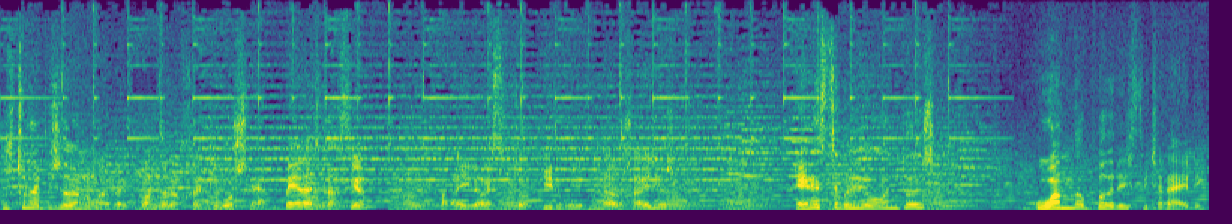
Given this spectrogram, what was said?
Justo en el episodio 9, cuando el objetivo sea ver la estación, para ir a este Kirby y enfrentaros a ellos, en este preciso momento es cuando podréis fichar a Eric.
